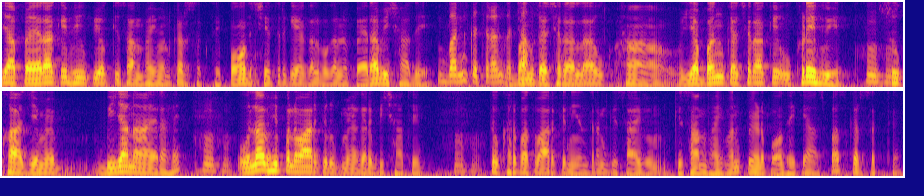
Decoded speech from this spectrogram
या पैरा के भी उपयोग किसान भाई मन कर सकते पौध क्षेत्र के अगल बगल में पैरा बिछा दे। बन कचरा बन कचरा ला हाँ या बन कचरा के उखड़े हुए सूखा जेमे बीजा ना आए रहे ओला भी पलवार के रूप में अगर बिछाते तो खरपतवार के नियंत्रण किसान किसान भाई मन पेड़ पौधे के आसपास कर सकते हैं।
